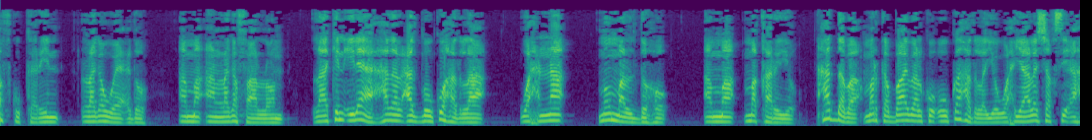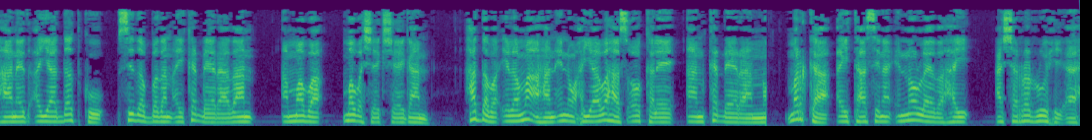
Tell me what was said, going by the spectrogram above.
afku karin laga weecdo ama aan laga faalloon. Laakiin ilaah hadal cad buu ku hadlaa waxna ma maldaho ama ma qariyo haddaba marka baibalku uu ka hadlayo waxyaalo shakhsi ahaaneed ayaa dadku sida badan ay ka dheeraadaan amaba maba sheeg sheegaan haddaba ilama ahan in waxyaabahaas oo kale aan ka dheeraanno. Marka ay taasina inoo leedahay casharro ruuxi ah.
